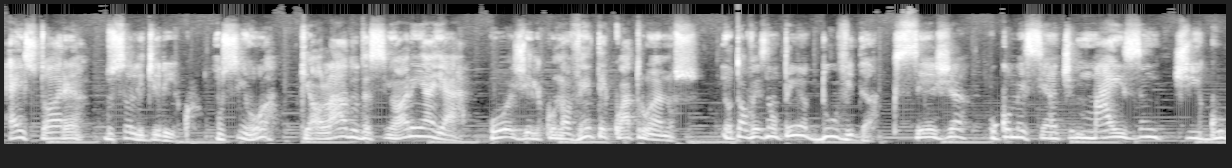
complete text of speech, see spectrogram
é a história do seu Lidirico, um senhor que ao lado da senhora Inhaiá, hoje ele com 94 anos, eu talvez não tenha dúvida que seja o comerciante mais antigo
